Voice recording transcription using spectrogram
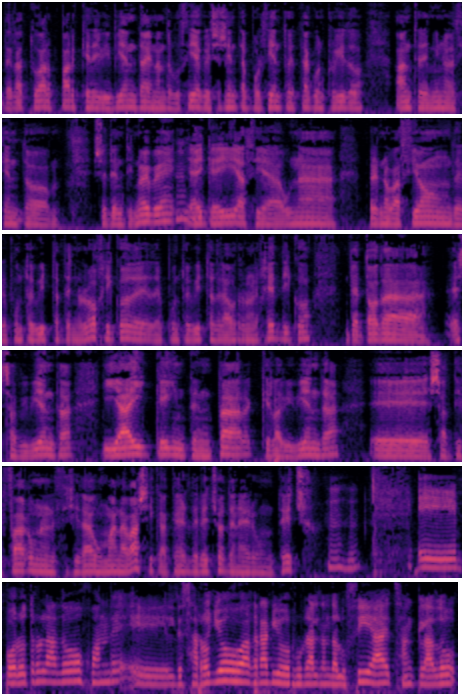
del actual parque de vivienda en Andalucía, que el 60% está construido antes de 1979, y hay que ir hacia una renovación desde el punto de vista tecnológico, desde el punto de vista del ahorro energético, de todas esas viviendas, y hay que intentar que la vivienda eh, satisfaga una necesidad humana básica, que es el derecho a tener un techo. Eh, por otro lado, Juan de, eh, el desarrollo agrario rural de Andalucía está anclado,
